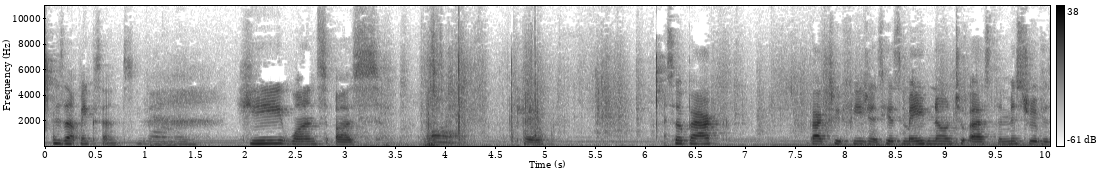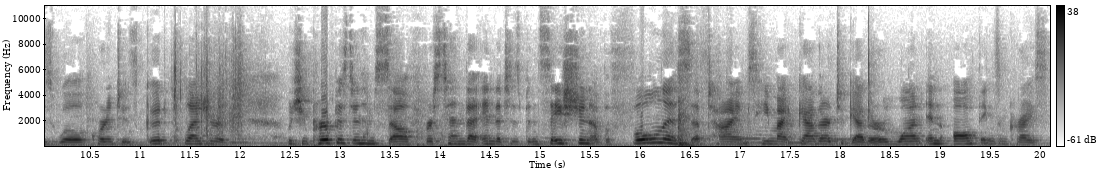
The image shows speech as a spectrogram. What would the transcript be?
Does that make sense? He wants us all. Okay. So back back to Ephesians. He has made known to us the mystery of his will according to his good pleasure, which he purposed in himself, verse 10, that in the dispensation of the fullness of times he might gather together one in all things in Christ,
